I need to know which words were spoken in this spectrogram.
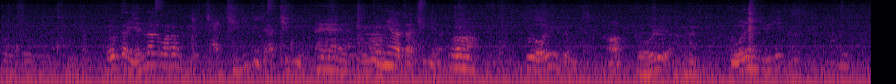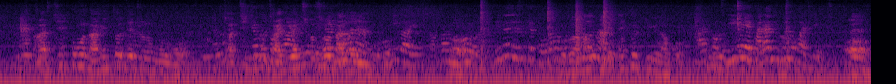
좋아요. 그러니까 옛날로 말하면 자치기지, 자치기. 네. 꿈이야, 자치기는. 어. 그 원리죠. 어? 그 원리야. 그 집이지? 아, 찌뽕은 남이 던져주는 거고, 자치기는 자기가 쳐서 날리는 거고. 어. 그거. 아, 저 이게 바람이. 어.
